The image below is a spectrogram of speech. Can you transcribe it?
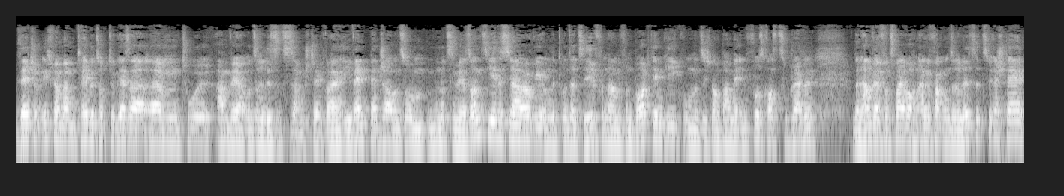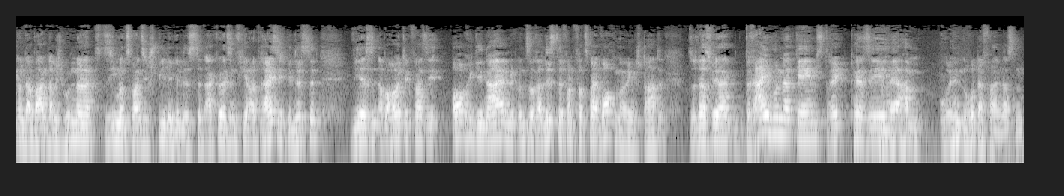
Selch und ich, wir haben beim Tabletop Together ähm, Tool haben wir unsere Liste zusammengestellt, weil Event Badger und so nutzen wir sonst jedes Jahr irgendwie und mit unserer Zuhilfenahme von Boardgame Geek, um sich noch ein paar mehr Infos rauszugrabbeln. Und dann haben wir vor zwei Wochen angefangen, unsere Liste zu erstellen und da waren, glaube ich, 127 Spiele gelistet. Aktuell sind 430 gelistet. Wir sind aber heute quasi original mit unserer Liste von vor zwei Wochen gestartet, sodass wir 300 Games direkt per se äh, haben hinten runterfallen lassen.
